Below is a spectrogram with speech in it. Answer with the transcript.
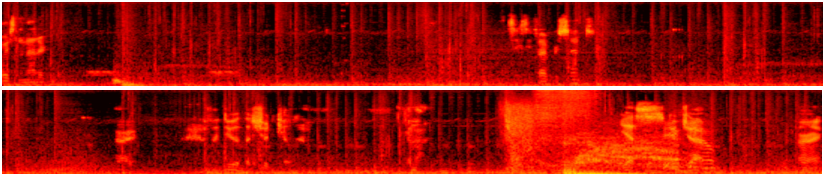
Choice in the matter. Sixty-five percent. Alright. If I do it, that should kill him. Come on. Yes, good job. Alright.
